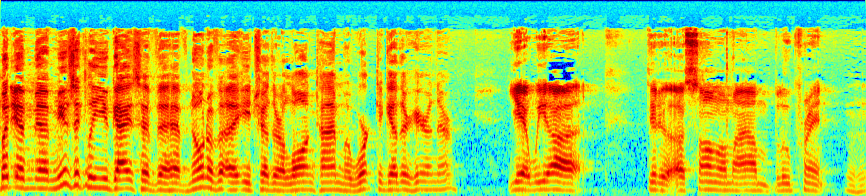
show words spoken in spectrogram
but um, uh, musically, you guys have uh, have known of uh, each other a long time. Uh, worked together here and there. Yeah, we uh did a, a song on my album Blueprint, Mm-hmm.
